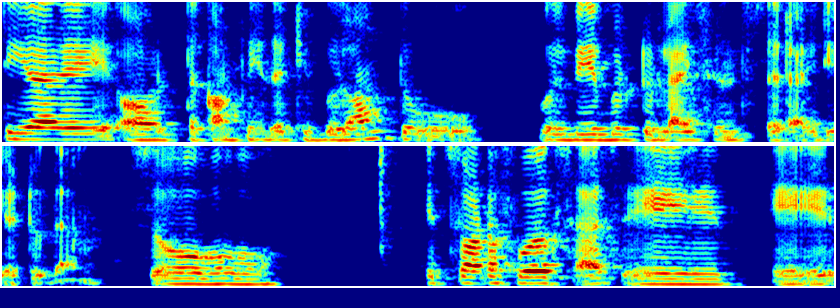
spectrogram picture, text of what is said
TI or the company that you belong to will be able to license that idea to them. So it sort of works as a, a,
